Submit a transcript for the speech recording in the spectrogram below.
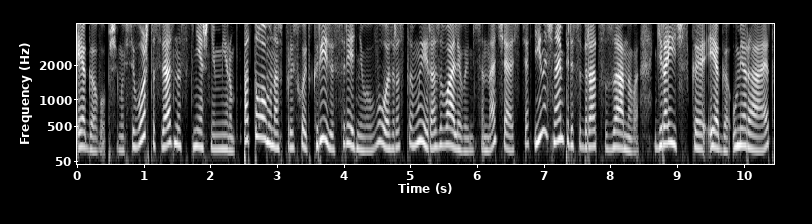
эго, в общем, и всего, что связано с внешним миром. Потом у нас происходит кризис среднего возраста, мы разваливаемся на части и начинаем пересобираться заново. Героическое эго умирает,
